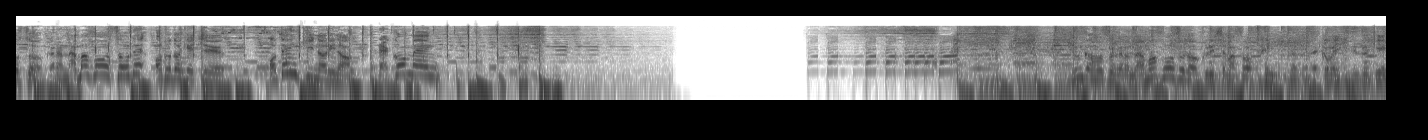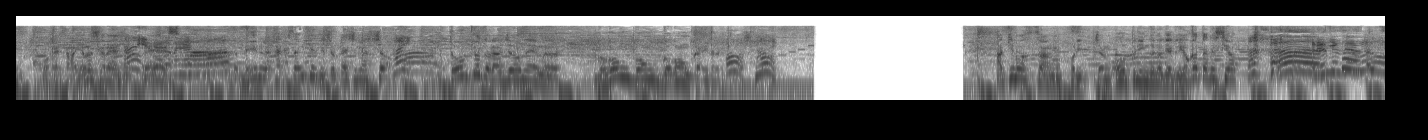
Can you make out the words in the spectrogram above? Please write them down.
放送から生放送でお届け中。お天気のりのレコメン。文化放送から生放送でお送りしてますお天気のりのレコメン引き続きお二人様よろしくお願いしますね、はいよろしくお願いします。メールがたくさん来てるんで紹介しましょう、はい。東京都ラジオネームゴゴンゴンゴゴンからいただきました。はい。秋元さん堀っちゃんオープニングのギャグ良かったですよ。ありがとうございます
